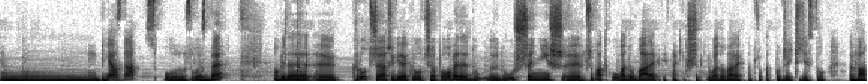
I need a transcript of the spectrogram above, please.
yy, gniazda z, z USB o wiele y, krótszy, raczej wiele krótszy, o połowę dłuższy niż y, w przypadku ładowarek, tych takich szybkich ładowarek, na przykład powyżej 30 W.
